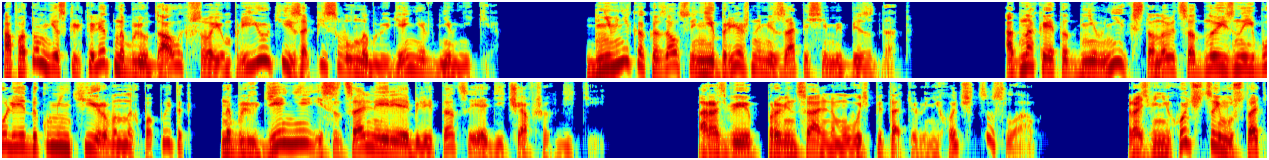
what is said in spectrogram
а потом несколько лет наблюдал их в своем приюте и записывал наблюдения в дневнике. Дневник оказался небрежными записями без дат. Однако этот дневник становится одной из наиболее документированных попыток наблюдения и социальной реабилитации одичавших детей. А разве провинциальному воспитателю не хочется славы? Разве не хочется ему стать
